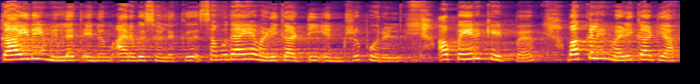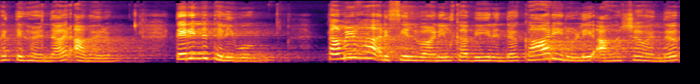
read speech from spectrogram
காயிதே மில்லத் என்னும் அரபு சொல்லுக்கு சமுதாய வழிகாட்டி என்று பொருள். அப்பெயருக்கேற்ப மக்களின் வழிகாட்டியாக திகழ்ந்தார் அவர். தெரிந்து தெளிவோம். தமிழக அரசியல் வானில் கவியிருந்த காரிருளை அகற்ற வந்து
